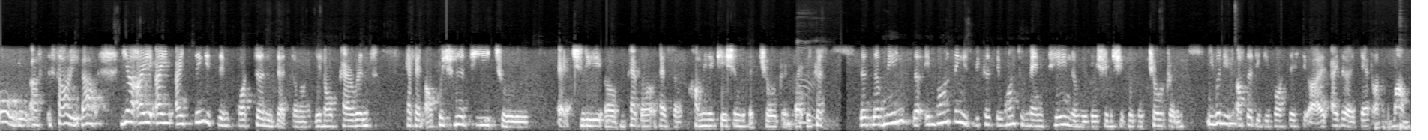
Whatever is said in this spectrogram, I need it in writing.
Oh, you asked, sorry. Uh, yeah, I, I, I think it's important that, uh, you know, parents have an opportunity to actually um, have a, has a communication with the children, right? Because the, the main, the important thing is because they want to maintain the relationship with the children, even if after the divorce, they still are either a dad or a mom.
